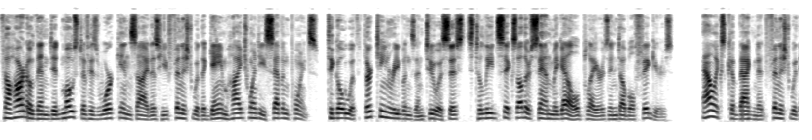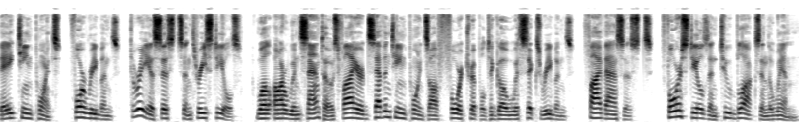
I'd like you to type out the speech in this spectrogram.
Fajardo then did most of his work inside as he finished with a game-high 27 points to go with 13 rebounds and 2 assists to lead six other San Miguel players in double figures. Alex Cabagnot finished with 18 points, 4 rebounds, 3 assists and 3 steals, while Arwind Santos fired 17 points off 4 triple to go with 6 rebounds, 5 assists, 4 steals and 2 blocks in the win.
